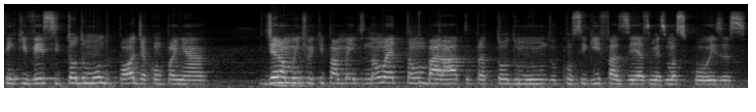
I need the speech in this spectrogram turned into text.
Tem que ver se todo mundo pode acompanhar. Geralmente o equipamento não é tão barato para todo mundo conseguir fazer as mesmas coisas.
